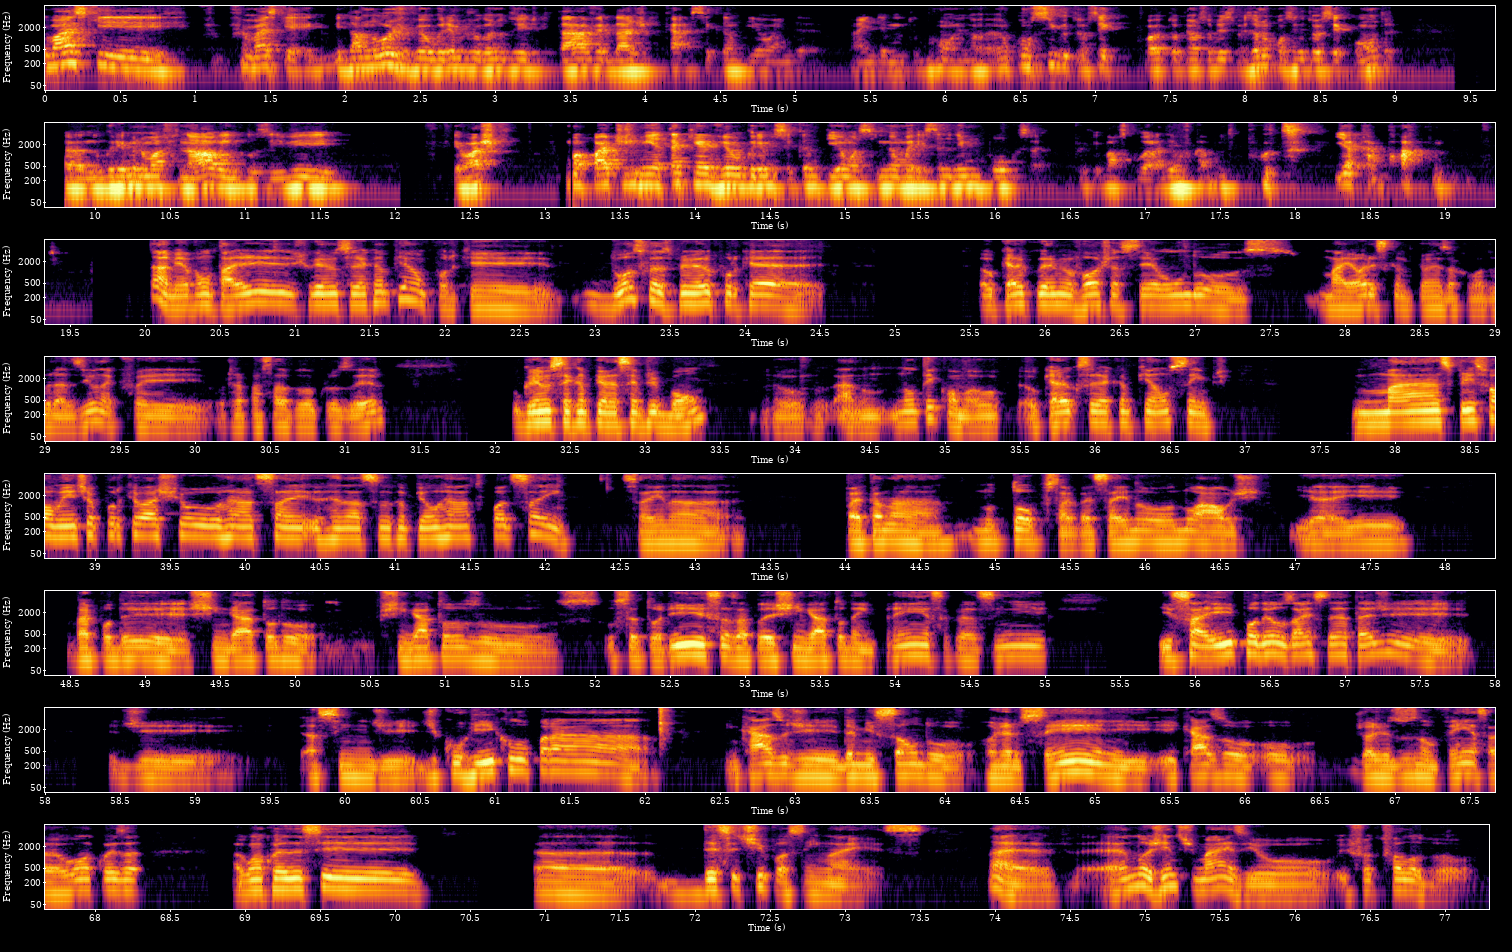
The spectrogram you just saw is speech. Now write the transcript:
por mais que, por mais que me dá nojo ver o Grêmio jogando do jeito que tá, a verdade é que, cara, ser campeão ainda ainda é muito bom. Eu não, eu não consigo, eu sei qual é a tua opinião sobre isso, mas eu não consigo torcer contra. Uh, no Grêmio numa final, inclusive, eu acho que uma parte de mim até quer ver o Grêmio ser campeão, assim, não merecendo nem um pouco, sabe? Porque o Colorado ia ficar muito puto e acabar. Ah, minha vontade é que o Grêmio seja campeão, porque duas coisas. Primeiro, porque eu quero que o Grêmio volte a ser um dos maiores campeões da Copa do Brasil, né? Que foi ultrapassado pelo Cruzeiro. O Grêmio ser campeão é sempre bom, eu, ah, não, não tem como, eu, eu quero que seja campeão sempre. Mas principalmente é porque eu acho que o Renato, sai, o Renato sendo campeão, o Renato pode sair. Sair na. Vai estar tá na, no topo, sabe? Vai sair no, no auge. E aí vai poder xingar todo. xingar todos os, os setoristas, vai poder xingar toda a imprensa, coisa assim, e, e sair e poder usar isso até de. de assim, de, de currículo para em caso de demissão do Rogério Ceni e caso o Jorge Jesus não venha, sabe, alguma coisa, alguma coisa desse uh, desse tipo assim, mas é, é, nojento demais e, o, e foi o que tu falou, do,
